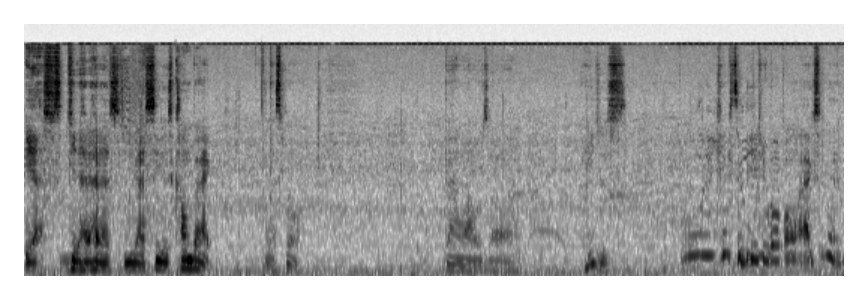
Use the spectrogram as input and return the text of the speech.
Yes, yes. You gotta see this comeback. Let's go. Bow Wow was, uh, he just, ooh, Kingston did you up on accident.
